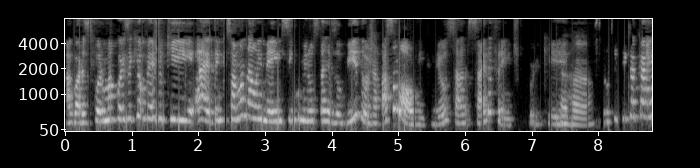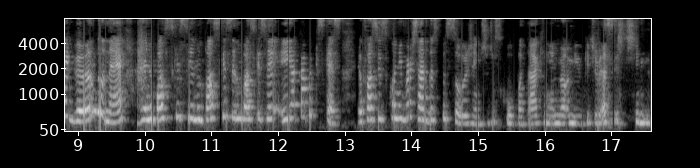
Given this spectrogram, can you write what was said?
Agora, se for uma coisa que eu vejo que, ah, eu tenho que só mandar um e-mail em cinco minutos tá resolvido, eu já faço logo, entendeu? Sai, sai da frente, porque uhum. você fica carregando, né? Ai, não posso esquecer, não posso esquecer, não posso esquecer, e acaba que esquece. Eu faço isso com o aniversário das pessoas, gente, desculpa, tá? Quem é meu amigo que estiver assistindo.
